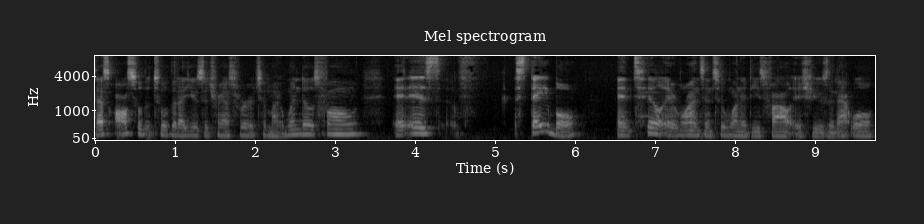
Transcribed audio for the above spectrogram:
That's also the tool that I use to transfer to my Windows phone. It is stable until it runs into one of these file issues, and that will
